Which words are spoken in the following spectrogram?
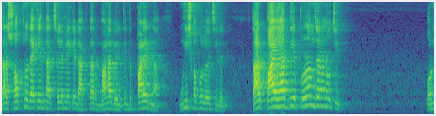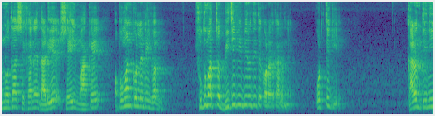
তারা স্বপ্ন দেখেন তার ছেলে মেয়েকে ডাক্তার বানাবেন, কিন্তু পারেন না। উনি সফল হয়েছিলেন। তার পায়ে হাত দিয়ে প্রণাম জানানো উচিত। অন্যথা সেখানে দাঁড়িয়ে সেই মাকে অপমান করলেন এইভাবে। শুধুমাত্র বিজেপি বিরোধিতা করার কারণে, করতে গিয়ে। কারণ তিনি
